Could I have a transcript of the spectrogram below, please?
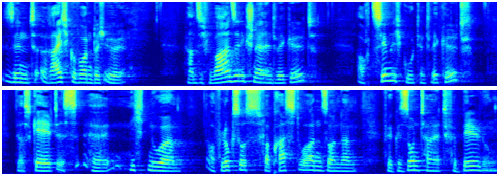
sind reich geworden durch Öl, haben sich wahnsinnig schnell entwickelt, auch ziemlich gut entwickelt. Das Geld ist äh, nicht nur auf Luxus verprasst worden, sondern für Gesundheit, für Bildung,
